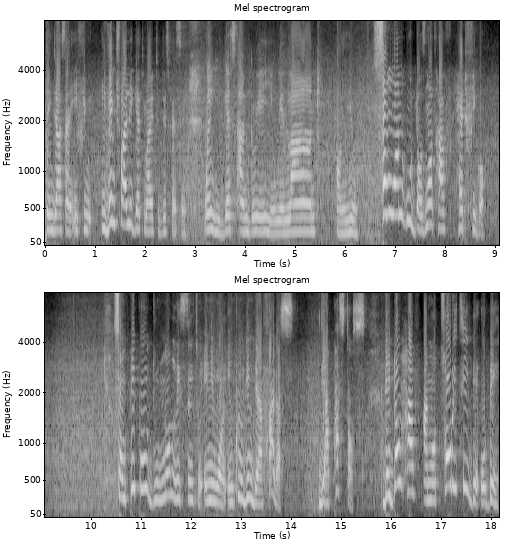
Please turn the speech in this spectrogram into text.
danger sign if you eventually get married to this person when he gets angry he will land on you. Someone who does not have head figure some people do not listen to anyone, including their fathers, their pastors. They don't have an authority they obey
